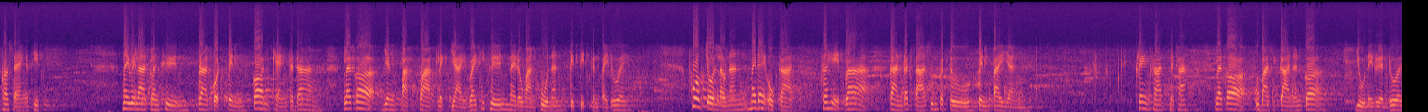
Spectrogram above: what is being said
เพราะแสงอาทิตย์ ในเวลากลางคืนปรากฏเป็นก้อนแข็งกระด้าง แล้วก็ยังปักควากเหล็กใหญ่ไว้ที่พื้นในระหว่างคูนั้นติดติดกันไปด้วย พวกโจรเหล่านั้นไม่ได้โอกาสเพราะเหตุว่าการรักษาซุ้มประตูเป็นไปอย่าง เคร่งครัดนะคะ แล้วก็อุบาสิกานั้นก็อยู่ในเรือนด้วย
